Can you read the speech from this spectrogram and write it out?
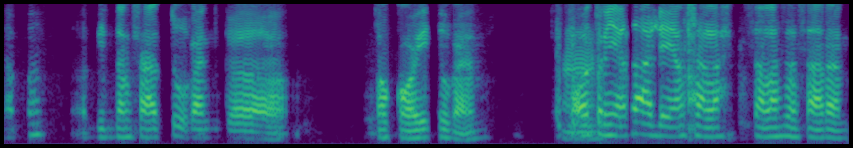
apa bintang satu kan ke toko itu kan. Oh ternyata ada yang salah salah sasaran.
